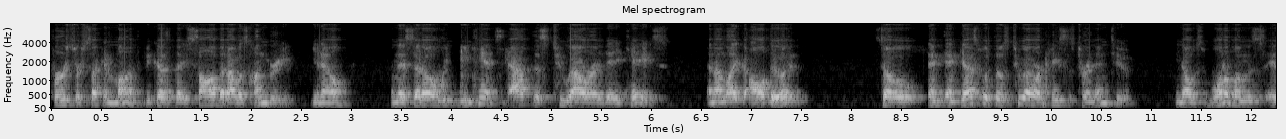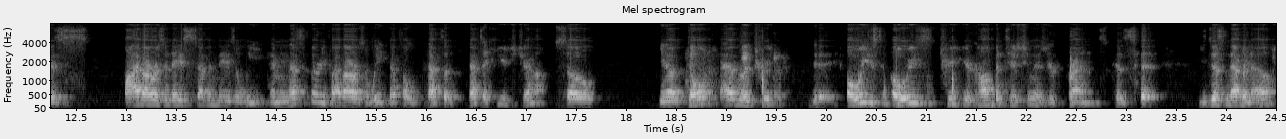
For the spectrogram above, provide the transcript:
first or second month because they saw that I was hungry, you know, and they said, "Oh, we, we can't staff this two-hour a day case," and I'm like, "I'll do it." So, and, and guess what those two-hour cases turn into? You know, one of them is, is five hours a day, seven days a week. I mean, that's 35 hours a week. That's a that's a that's a huge jump. So, you know, don't ever treat always always treat your competition as your friends because you just never know.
